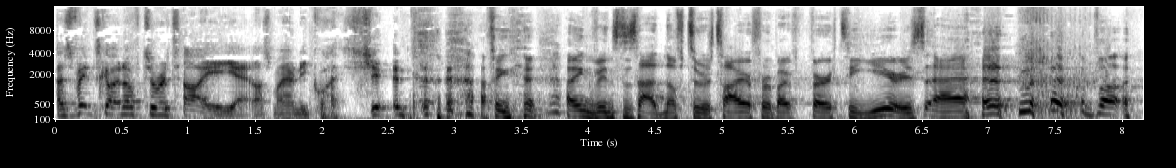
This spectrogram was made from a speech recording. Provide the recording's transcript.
has Vince got enough to retire yet? That's my only question. I think I think Vince has had enough to retire for about thirty years, uh, but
